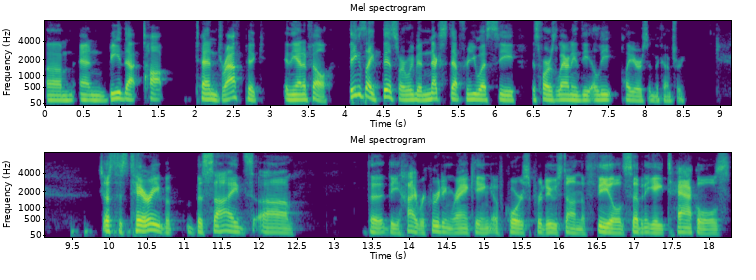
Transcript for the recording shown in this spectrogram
um, and be that top 10 draft pick in the NFL? Things like this are going to be the next step for USC as far as landing the elite players in the country. Justice Terry, but besides uh, the the high recruiting ranking, of course, produced on the field, 78 tackles,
